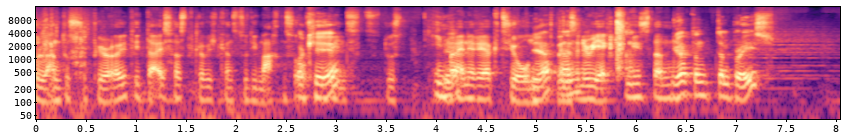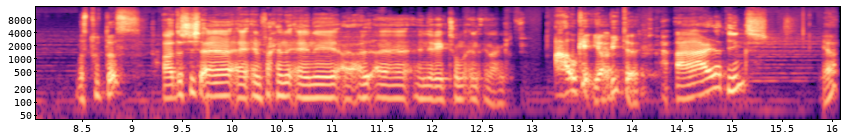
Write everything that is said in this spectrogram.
solange du Superiority Dice hast, glaube ich, kannst du die machen, so Okay. du willst. Du hast immer Ja. eine Reaktion. Ja, Wenn das dann- eine Reaction ist, dann Ja, dann, dann Brace. was tut das? Ah, das ist äh, äh, einfach eine, eine, äh, eine Reaktion, ein, ein Angriff. Ah, okay, ja, bitte. Allerdings Ja,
